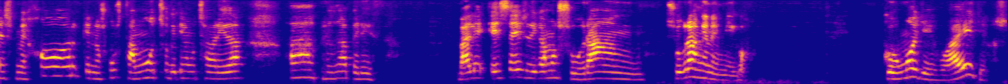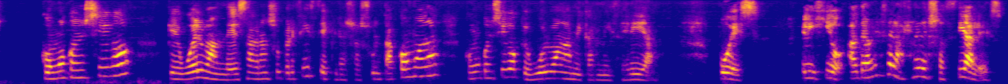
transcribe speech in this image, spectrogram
es mejor, que nos gusta mucho, que tiene mucha variedad, ah, pero da pereza. ¿Vale? Ese es, digamos, su gran, su gran enemigo. ¿Cómo llego a ellos? ¿Cómo consigo que vuelvan de esa gran superficie que les resulta cómoda, ¿cómo consigo que vuelvan a mi carnicería? Pues eligió a través de las redes sociales,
